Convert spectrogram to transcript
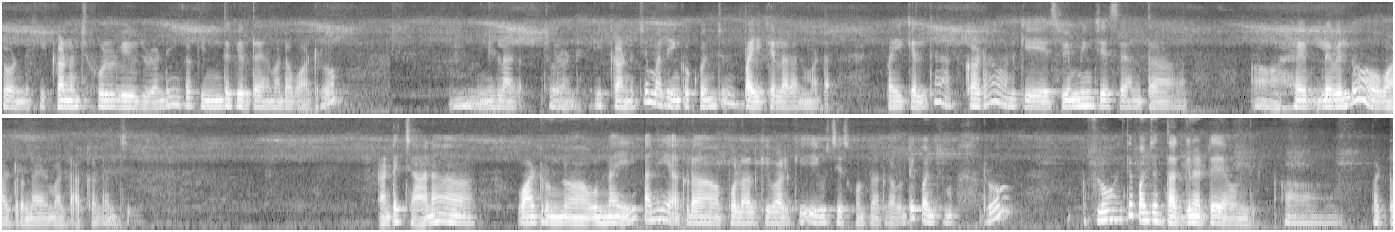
చూడండి. ఇక్కడ నుంచి ఫుల్ వ్యూ చూడండి. ఇంకా కిందకి వెళ్తాయి అనమాట వాటరు ఇలాగ చూడండి. ఇక్కడ నుంచి మళ్ళీ ఇంకా కొంచెం పైకి వెళ్ళాలన్నమాట. పైకి వెళ్తే అక్కడ మనకి స్విమ్మింగ్ చేసేంత లెవెల్లో వాటర్ ఉన్నాయన్నమాట అక్కడ నుంచి. అంటే చాలా వాటర్ ఉన్న ఉన్నాయి. కానీ అక్కడ పొలాలకి వాళ్ళకి యూజ్ చేసుకుంటున్నారు కాబట్టి కొంచెం ఫ్లో అయితే కొంచెం తగ్గినట్టే ఉంది. బట్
